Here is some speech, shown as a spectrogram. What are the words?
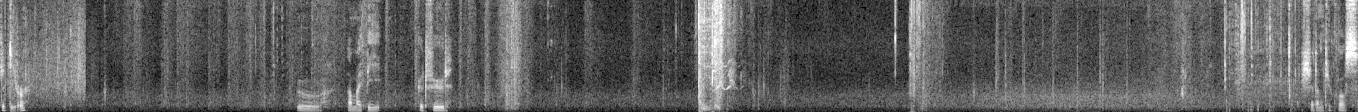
that a deer? Ooh, that might be good food. Close.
